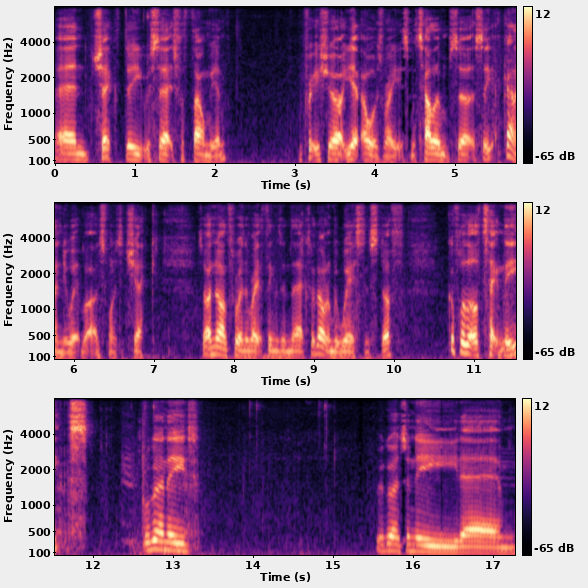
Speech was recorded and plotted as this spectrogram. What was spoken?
and check the research for Thaumium. I'm pretty sure, yep, I was right, it's Metallum. So, see, I kind of knew it, but I just wanted to check. So I know I'm throwing the right things in there, because I don't want to be wasting stuff. Couple of little techniques. We're going to need we're going to need um,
